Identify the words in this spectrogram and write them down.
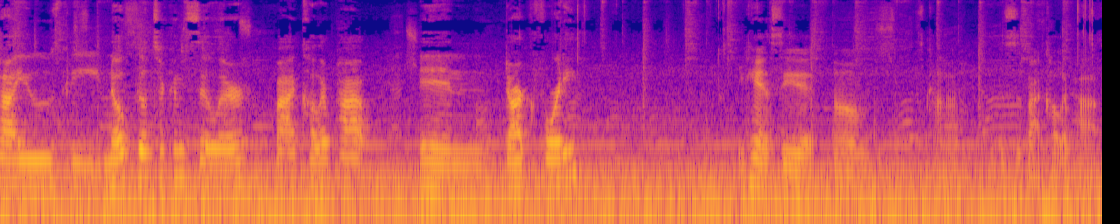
which I use the No Filter Concealer by ColourPop in Dark 40. You can't see it. Um, it's kind of, this is by ColourPop.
